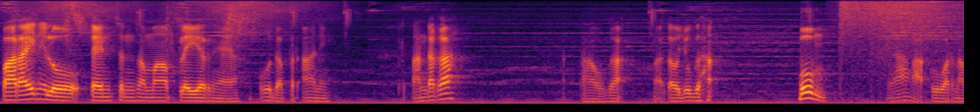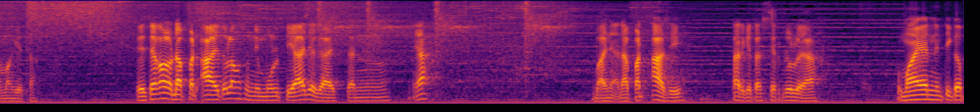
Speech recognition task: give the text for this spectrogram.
parah ini loh tension sama playernya ya. Oh dapat A nih. Pertanda kah? Nggak tahu gak nggak tahu juga. Boom. Ya nggak keluar nama kita. Biasanya kalau dapat A itu langsung di multi aja guys. Dan ya. Banyak dapat A sih. Ntar kita share dulu ya. Lumayan nih 30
